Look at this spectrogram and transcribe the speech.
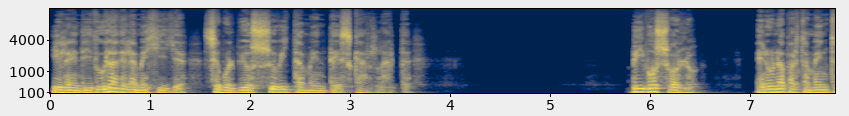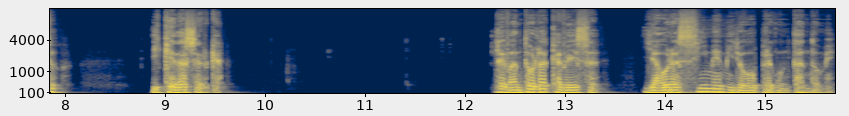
y la hendidura de la mejilla se volvió súbitamente escarlata. Vivo solo, en un apartamento y queda cerca. Levantó la cabeza y ahora sí me miró preguntándome,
